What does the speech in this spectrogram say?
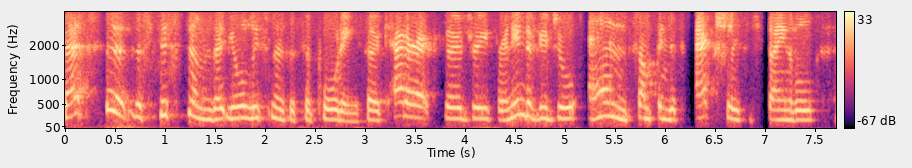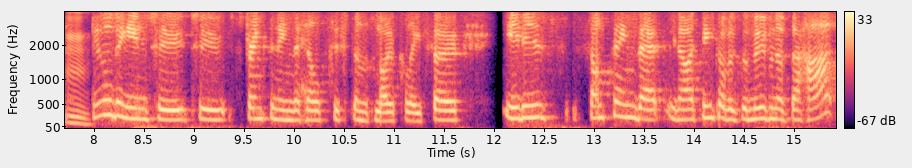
that's the, the system that your listeners are supporting. So, cataract surgery for an individual and something that's actually sustainable, mm. building into to strengthening the health systems locally. So, it is something that you know I think of as the movement of the heart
